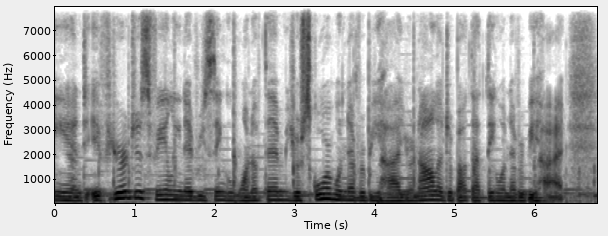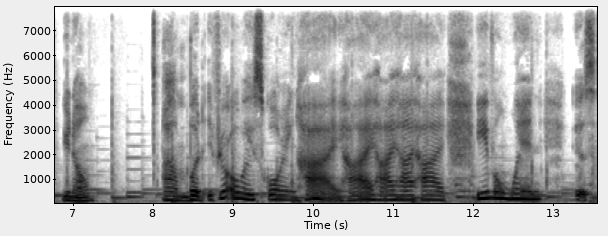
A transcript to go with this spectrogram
And if you're just failing every single one of them, your score will never be high. Your knowledge about that thing will never be high, you know? Um, but if you're always scoring high, high, high, high, high, even when it's,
